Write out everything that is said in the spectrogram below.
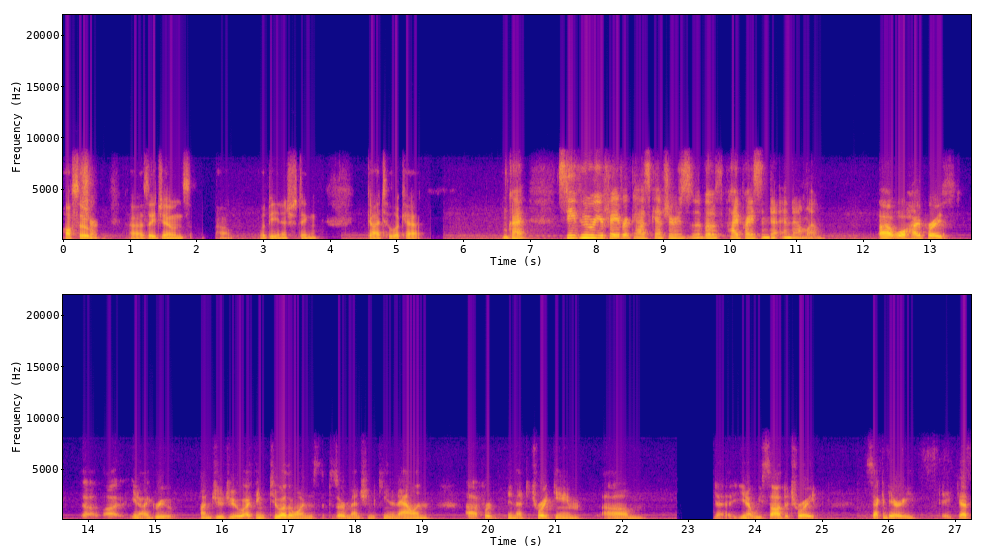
also sure. uh zay jones um, would be an interesting guy to look at Okay. Steve, who are your favorite pass catchers, uh, both high price and, and down low? Uh, well, high priced, uh, uh, you know, I agree on Juju. I think two other ones that deserve mention: Keenan Allen uh, for in that Detroit game. Um, uh, you know, we saw Detroit secondary; they got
